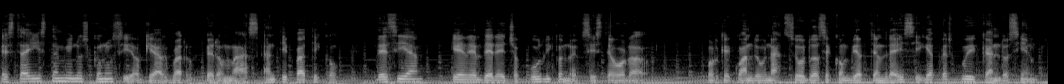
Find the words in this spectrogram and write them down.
estadista menos conocido que Álvaro, pero más antipático, decía que en el derecho público no existe borrador, porque cuando un absurdo se convierte en ley sigue perjudicando siempre.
